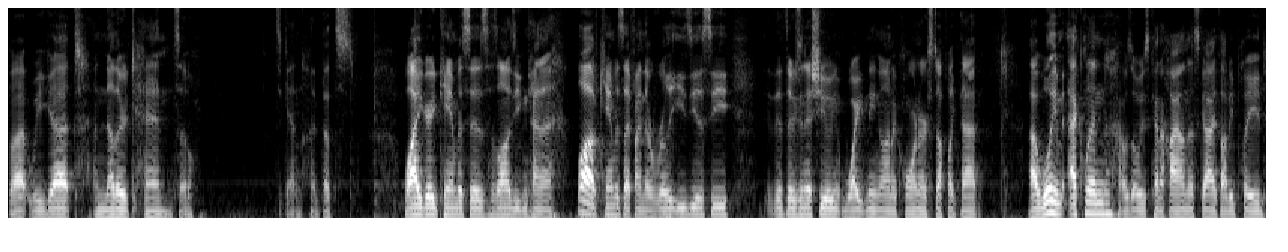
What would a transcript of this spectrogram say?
But we got another 10. So, once again, that's why grade canvases. As long as you can kind of, a lot of canvas, I find they're really easy to see. If there's an issue, whitening on a corner, stuff like that. Uh, William Eklund, I was always kind of high on this guy. I thought he played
